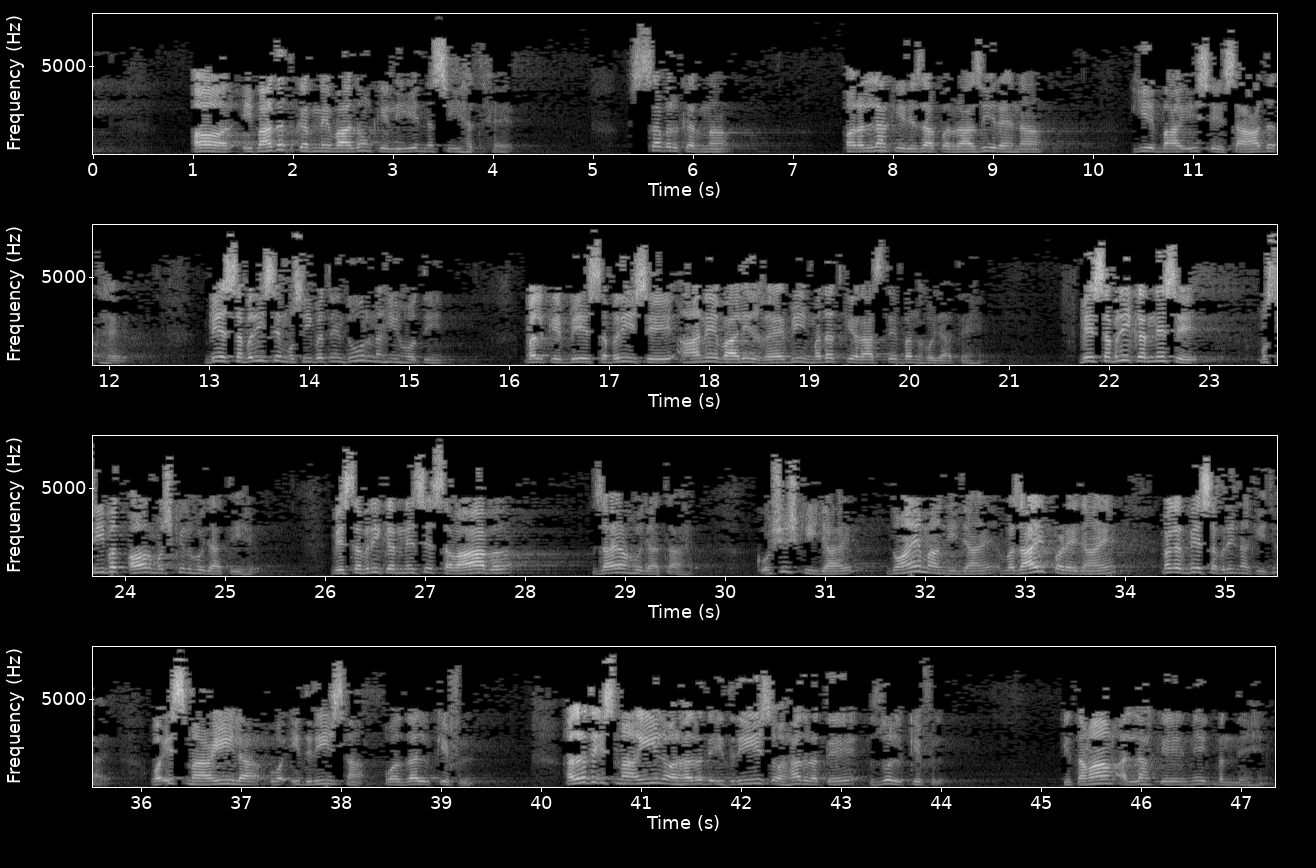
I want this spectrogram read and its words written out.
اور عبادت کرنے والوں کے لیے نصیحت ہے۔ صبر کرنا اور اللہ کی رضا پر راضی رہنا، یہ باعث سعادت ہے۔ بے صبری سے مصیبتیں دور نہیں ہوتی، بلکہ بے صبری سے آنے والی غیبی مدد کے راستے بند ہو جاتے ہیں۔ بے صبری کرنے سے مصیبت اور مشکل ہو جاتی ہے۔ بے صبری کرنے سے ثواب ضائع ہو جاتا ہے۔ کوشش کی جائے، دعائیں مانگی جائیں، وظائف پڑے جائیں، مگر بے صبری نہ کی جائے۔ وہ اسماعیل و ادریسا و ذل کفل حضرت اسماعیل اور حضرت ادریس اور حضرت ذل یہ تمام اللہ کے نیک بندے ہیں۔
